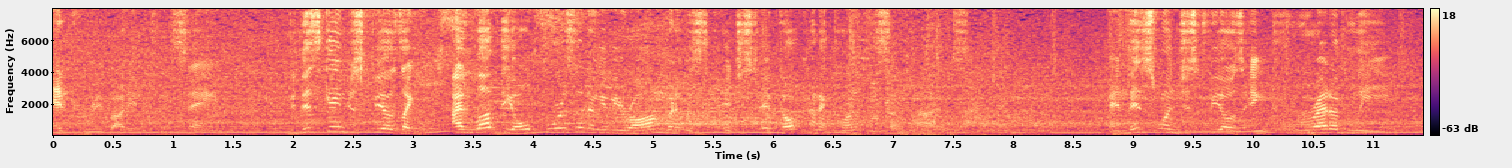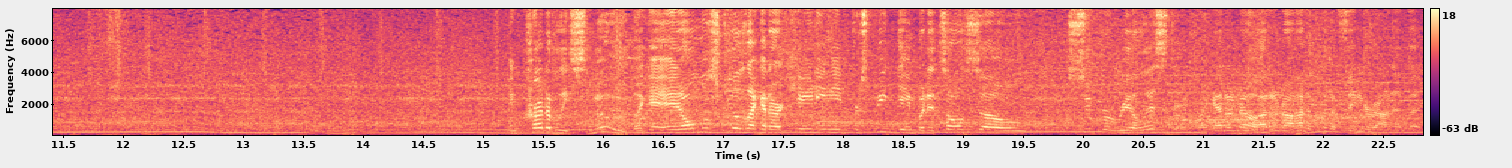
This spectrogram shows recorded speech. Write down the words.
everybody. It was insane. Dude, this game just feels like I love the old Forza. Don't get me wrong, but it was it just it felt kind of clunky sometimes. And this one just feels incredibly, incredibly smooth. Like it, almost feels like an arcadey Need for Speed game, but it's also super realistic. Like I don't know, I don't know how to put a finger on it, but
